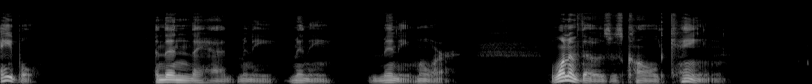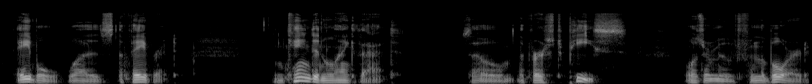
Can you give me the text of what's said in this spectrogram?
Abel. And then they had many, many, many more. One of those was called Cain. Abel was the favorite. And Cain didn't like that. So the first piece was removed from the board.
